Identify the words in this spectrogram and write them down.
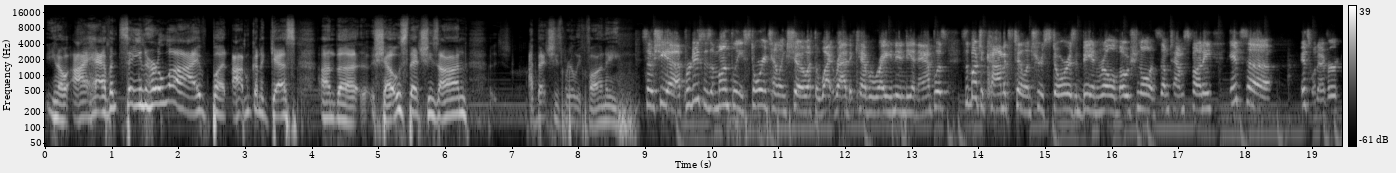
you know, I haven't seen her live, but I'm going to guess on the shows that she's on. I bet she's really funny. So she uh, produces a monthly storytelling show at the White Rabbit Cabaret in Indianapolis. It's a bunch of comics telling true stories and being real emotional and sometimes funny. It's uh, it's whatever.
